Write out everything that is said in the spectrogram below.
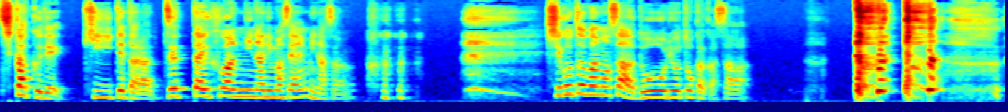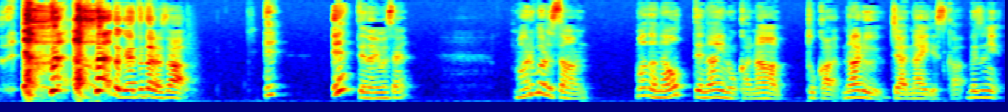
近くで聞いてたら絶対不安になりません？皆さん。仕事場のさ、同僚とかがさ、とかやってたらさ、え？え？ってなりません？〇〇さん、まだ治ってないのかな？とかなるじゃないですか。別に、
